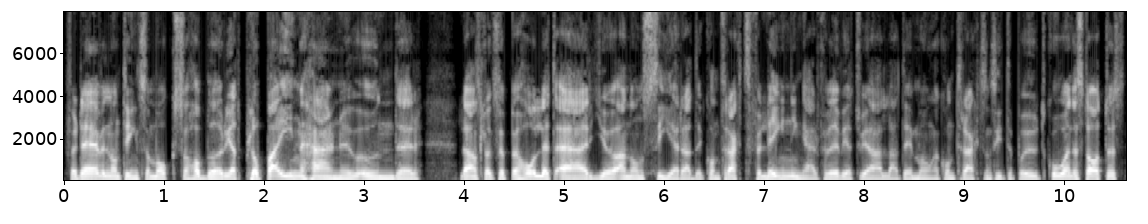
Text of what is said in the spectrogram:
För det är väl någonting som också har börjat ploppa in här nu under landslagsuppehållet är ju annonserade kontraktsförlängningar, för det vet vi alla att det är många kontrakt som sitter på utgående status.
